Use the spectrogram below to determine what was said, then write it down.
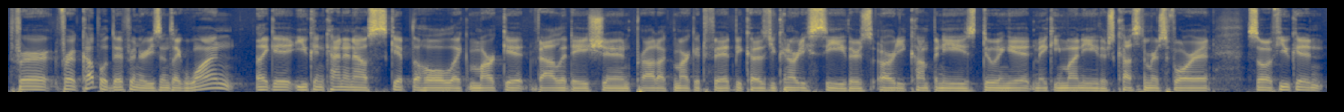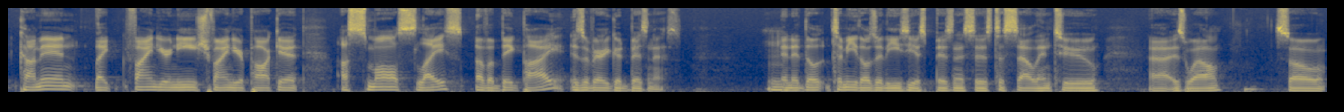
For for a couple of different reasons. Like one like it, you can kind of now skip the whole like market validation product market fit because you can already see there's already companies doing it making money there's customers for it. So if you can come in like find your niche find your pocket a small slice of a big pie is a very good business. And it, to me those are the easiest businesses to sell into uh, as well. So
